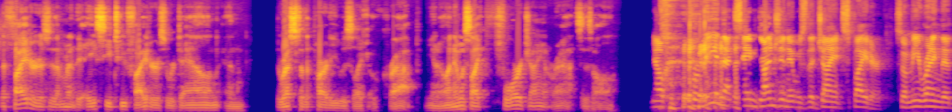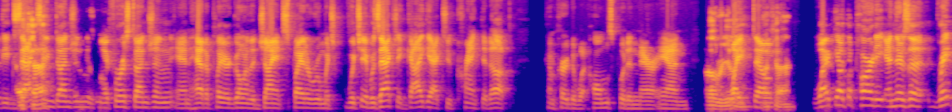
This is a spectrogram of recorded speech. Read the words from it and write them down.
The fighters, I mean, the AC2 fighters were down, and the rest of the party was like, oh crap, you know. And it was like four giant rats, is all. Now, for me in that same dungeon, it was the giant spider. So me running the, the exact same dungeon was my first dungeon, and had a player go into the giant spider room, which which it was actually Gygax who cranked it up compared to what Holmes put in there, and oh, really? wiped out okay. wiped out the party. And there's a right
